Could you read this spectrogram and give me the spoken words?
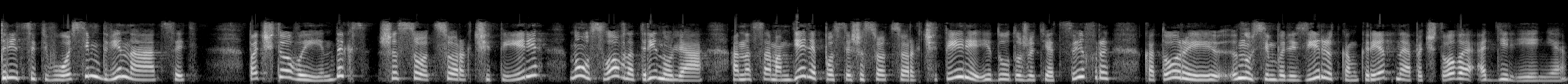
3812. Почтовый индекс 644, ну, условно, 3 нуля. А на самом деле после 644 идут уже те цифры, которые ну, символизируют конкретное почтовое отделение.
